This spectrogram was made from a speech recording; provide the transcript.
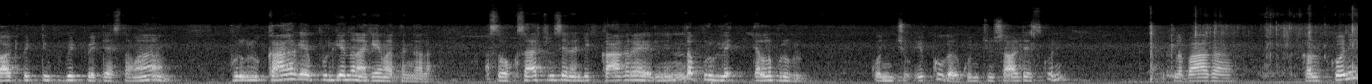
ఘాటు పెట్టి ఉప్పు పెట్టి పెట్టేస్తామా. పురుగులు కాకరకాయ పురుగు ఏందో నాకేం అర్థం కాల. అసలు ఒకసారి చూసానండి కాకరకాయ నిండా పురుగులే తెల్ల పురుగులు. కొంచెం ఎక్కువ కాదు కొంచెం సాల్ట్ వేసుకొని ఇట్లా బాగా కలుపుకొని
